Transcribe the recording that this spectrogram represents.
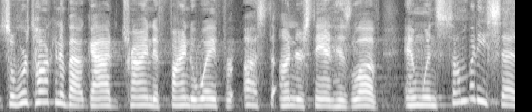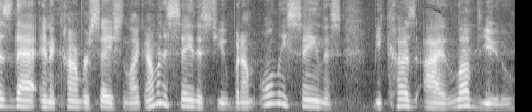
so we're talking about God trying to find a way for us to understand His love. And when somebody says that in a conversation, like, I'm going to say this to you, but I'm only saying this because I love you,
